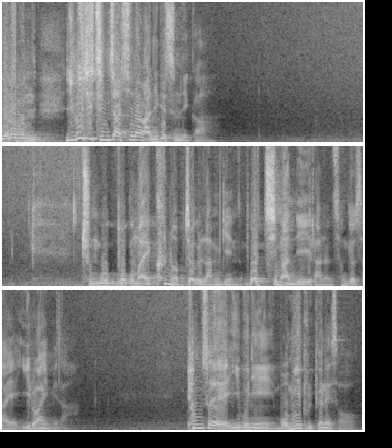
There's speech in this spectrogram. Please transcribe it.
여러분, 이것이 진짜 신앙 아니겠습니까? 중국 보고마에 큰 업적을 남긴 워치만 리라는 선교사의 일화입니다. 평소에 이분이 몸이 불편해서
